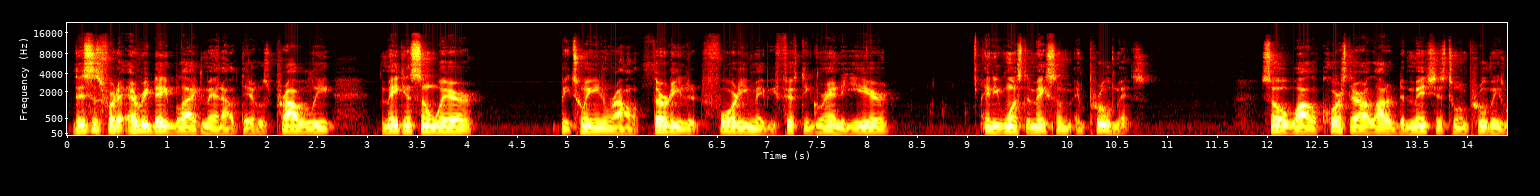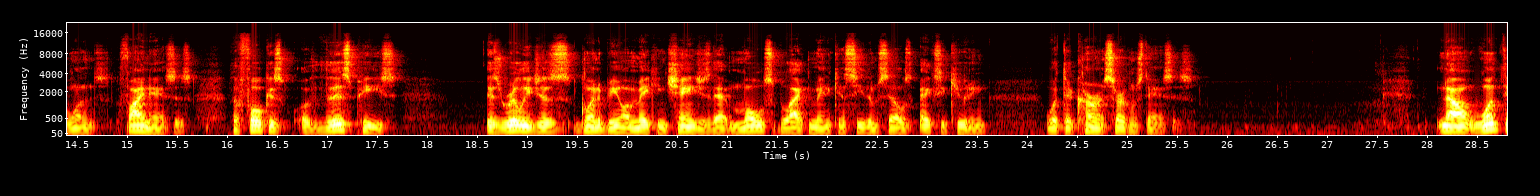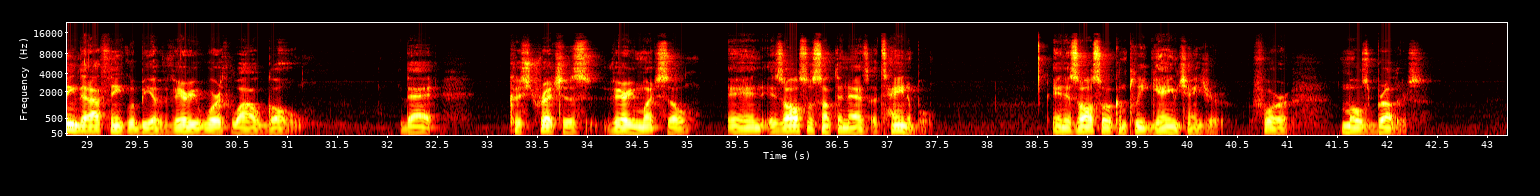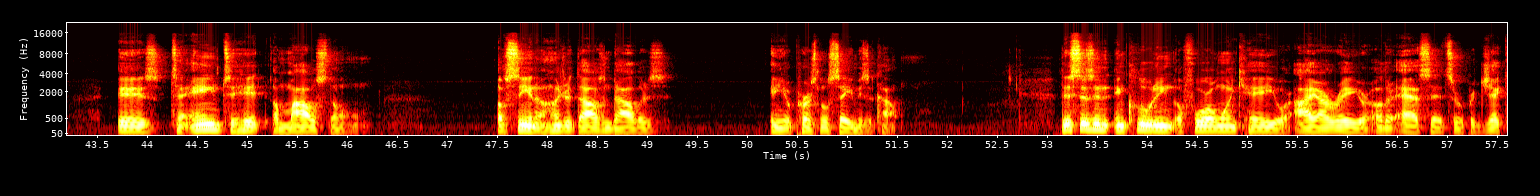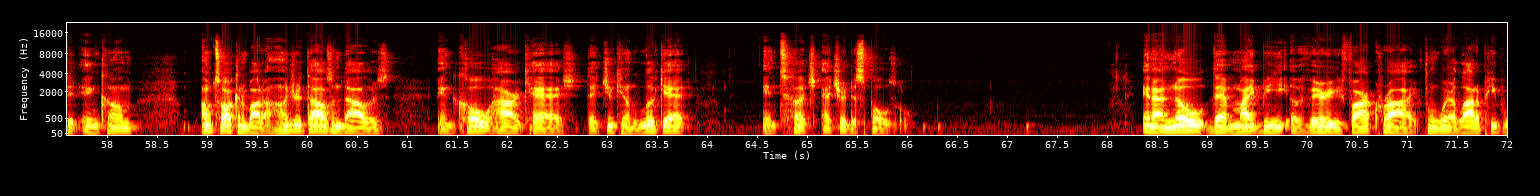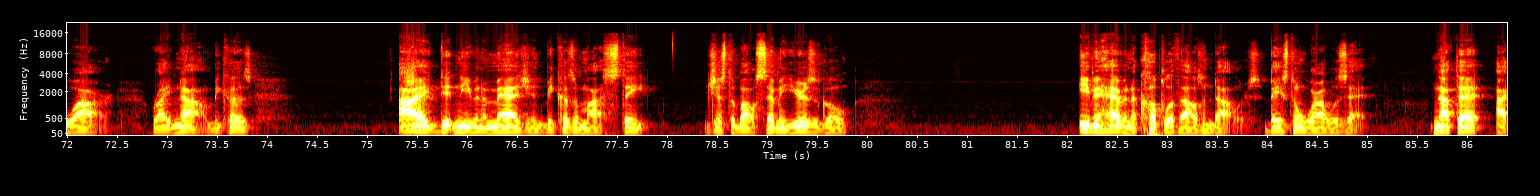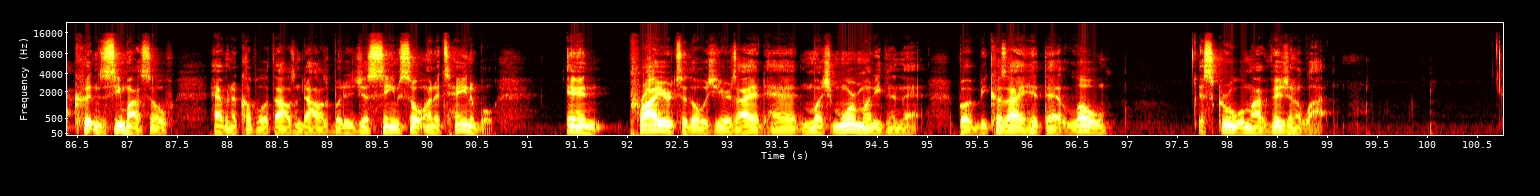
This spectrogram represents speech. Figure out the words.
This is for the everyday black man out there who's probably making somewhere between around 30 to 40, maybe 50 grand a year, and he wants to make some improvements. So, while of course there are a lot of dimensions to improving one's finances, the focus of this piece is really just going to be on making changes that most black men can see themselves executing with their current circumstances. Now, one thing that I think would be a very worthwhile goal that could stretch us very much so, and is also something that's attainable. And it's also a complete game changer for most brothers. Is to aim to hit a milestone of seeing a hundred thousand dollars in your personal savings account. This isn't including a 401k or IRA or other assets or projected income. I'm talking about a hundred thousand dollars in cold hard cash that you can look at and touch at your disposal. And I know that might be a very far cry from where a lot of people are right now because I didn't even imagine because of my state just about seven years ago even having a couple of thousand dollars based on where I was at. Not that I couldn't see myself having a couple of thousand dollars, but it just seemed so unattainable. And prior to those years, I had had much more money than that. But because I hit that low, it screwed with my vision a lot.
